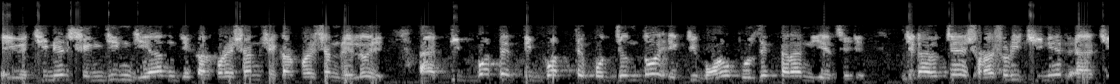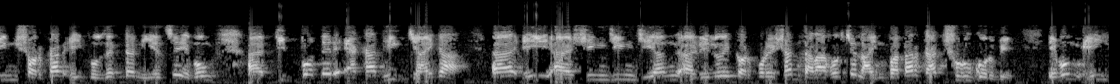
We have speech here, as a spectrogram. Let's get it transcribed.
এই চীনের সিংজিং জিয়াং যে কর্পোরেশন সেই কর্পোরেশন রেলওয়ে তিব্বতে, তিব্বত পর্যন্ত একটি বড় প্রজেক্ট তারা নিয়েছে। যেটা হচ্ছে সরাসরি চীনের চীন সরকার এই প্রজেক্টটা নিয়েছে এবং তিব্বতের একাধিক জায়গা এই সিংজিং জিয়াং রেলওয়ে কর্পোরেশন তারা হচ্ছে লাইন পাতার কাজ শুরু করবে। এবং এই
